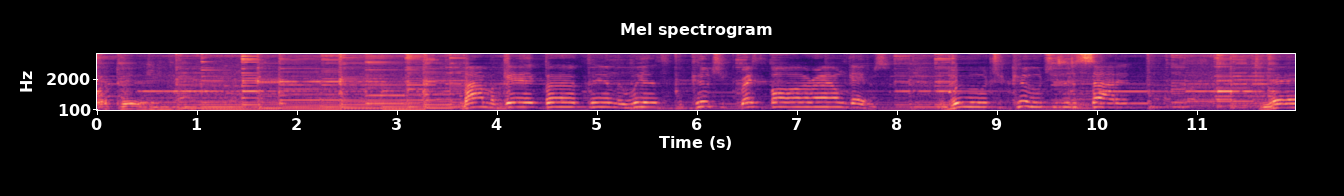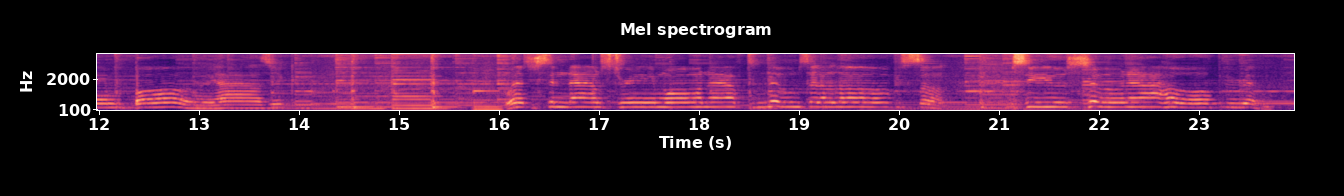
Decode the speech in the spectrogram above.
What a pity. Mama gave birth in the width of the coochie, raced the boy around gators. And hoochie coochies decided to name the boy Isaac. Well, she's sitting downstream one afternoon, said, I love you, son. See you soon, and I hope the river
